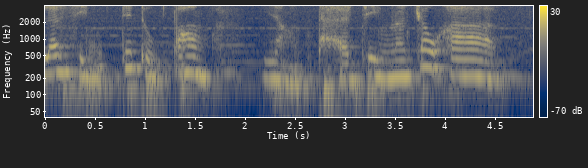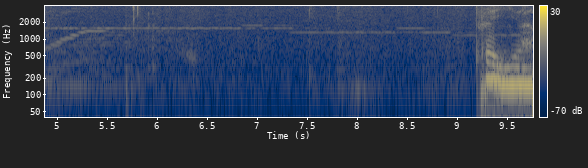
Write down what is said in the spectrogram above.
และสิ่งที่ถูกต้องอย่างแท้จริงนะเจ้าค่ะพระยา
